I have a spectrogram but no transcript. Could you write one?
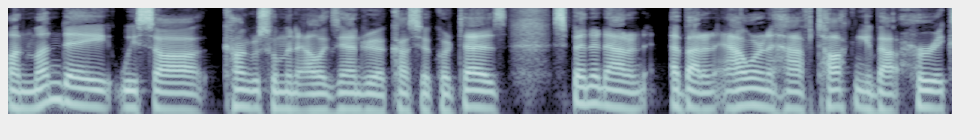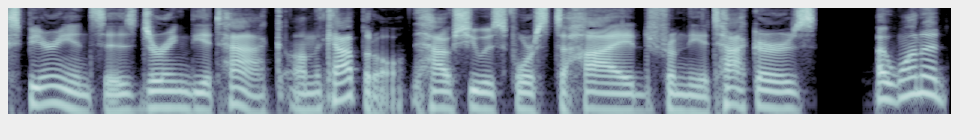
On monday we saw congresswoman alexandria ocasio-cortez spend out an, about an hour and a half talking about her experiences during the attack on the capitol how she was forced to hide from the attackers. I want to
